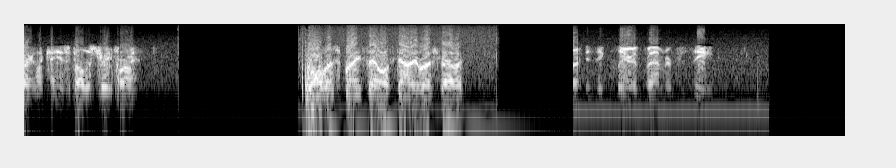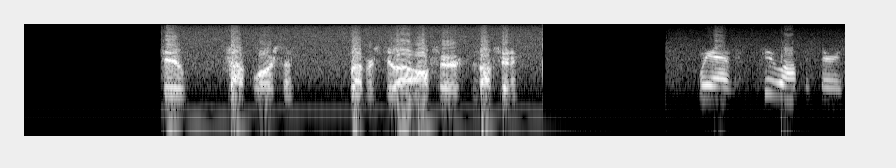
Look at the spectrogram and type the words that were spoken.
Franklin, can you spell the street for me? Walnut Springs, St. Louis County, rush traffic. Is it clear for them to proceed? Two, South Florissant. Reference to uh, officer involved shooting. We have two officers,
